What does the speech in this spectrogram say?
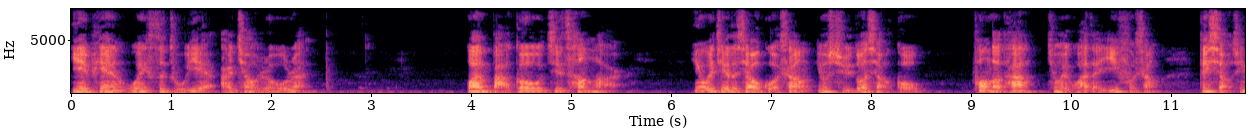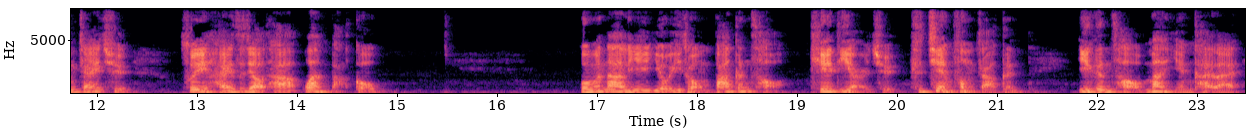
叶片微似竹叶而较柔软。万把钩即苍耳，因为结的小果上有许多小钩，碰到它就会挂在衣服上，得小心摘去，所以孩子叫它万把钩。我们那里有一种八根草，贴地而去，是见缝扎根，一根草蔓延开来，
